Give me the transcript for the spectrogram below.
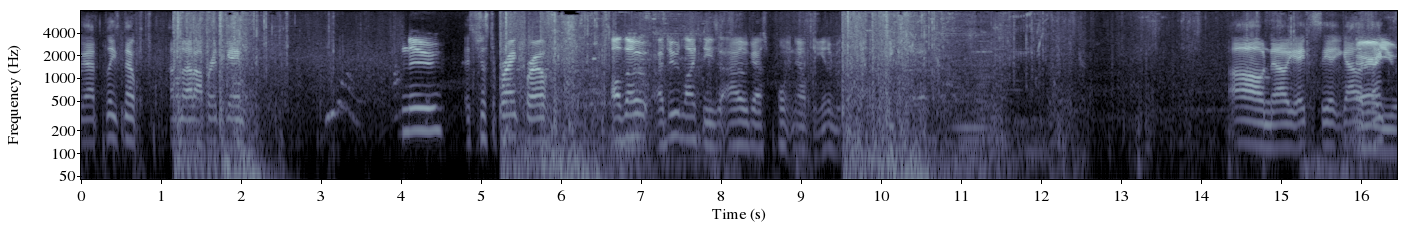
god, please no. I don't know how to operate the game. New. It's just a prank, bro. Although I do like these IO guys pointing out the enemies. Oh no, you hate to see it. You gotta There think. you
